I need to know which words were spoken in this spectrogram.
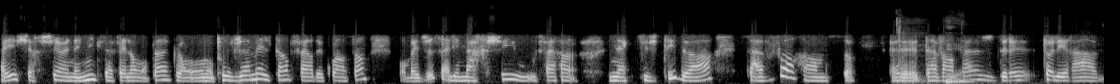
aller chercher un ami que ça fait longtemps qu'on ne trouve jamais le temps de faire de quoi ensemble. Bon, ben juste aller marcher ou faire une activité dehors, ça va rendre ça. Euh, davantage, je dirais, tolérable.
